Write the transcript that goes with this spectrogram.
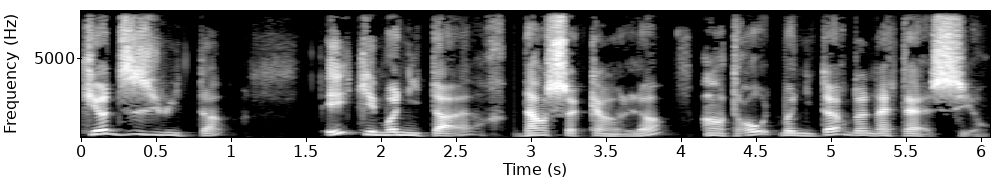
qui a 18 ans et qui est moniteur dans ce camp-là, entre autres moniteur de natation.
